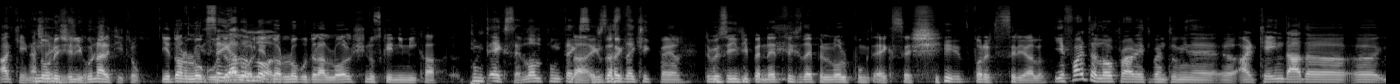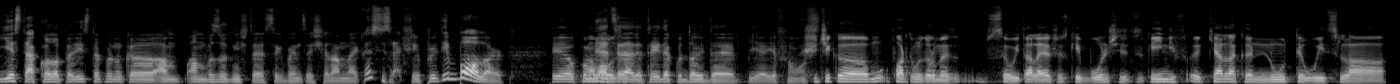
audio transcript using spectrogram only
Arcane, așa nu, nu îi zice zici niciun, nu are titlu. E doar logo de la Serialul LOL. E LOL. doar logo de la LOL și nu scrie nimica. tu. Punct .exe, lol.exe, Da, și exact. să dai click pe el. Trebuie să intri pe Netflix, să dai pe lol.exe și îți pornește serialul. E foarte low priority pentru mine uh, Arcane, dar uh, uh, este acolo pe listă pentru că am, am văzut niște secvențe și eram like, this is actually pretty baller. E o combinație auzit. de 3D cu 2D, e, e frumos. Și ci că mu- foarte multă lume se uita la el și zice că e bun și zice că indif- chiar dacă nu te uiți la, uh,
